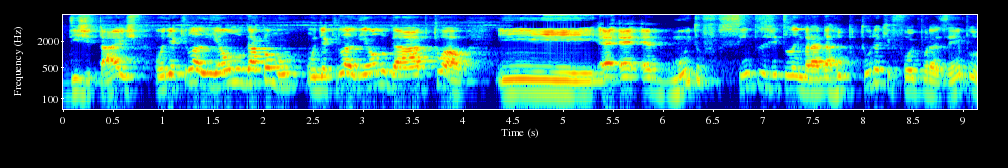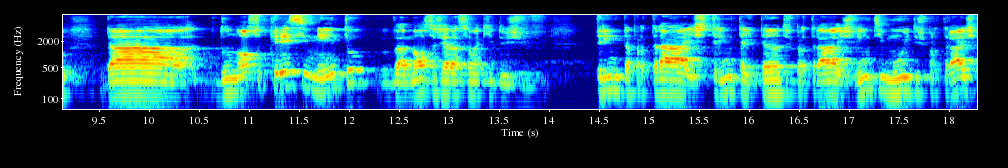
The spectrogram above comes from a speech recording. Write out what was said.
digitais, onde aquilo ali é um lugar comum, onde aquilo ali é um lugar habitual. E é, é, é muito simples a gente lembrar da ruptura que foi, por exemplo, da, do nosso crescimento, da nossa geração aqui dos 30 para trás, 30 e tantos para trás, 20 e muitos para trás,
